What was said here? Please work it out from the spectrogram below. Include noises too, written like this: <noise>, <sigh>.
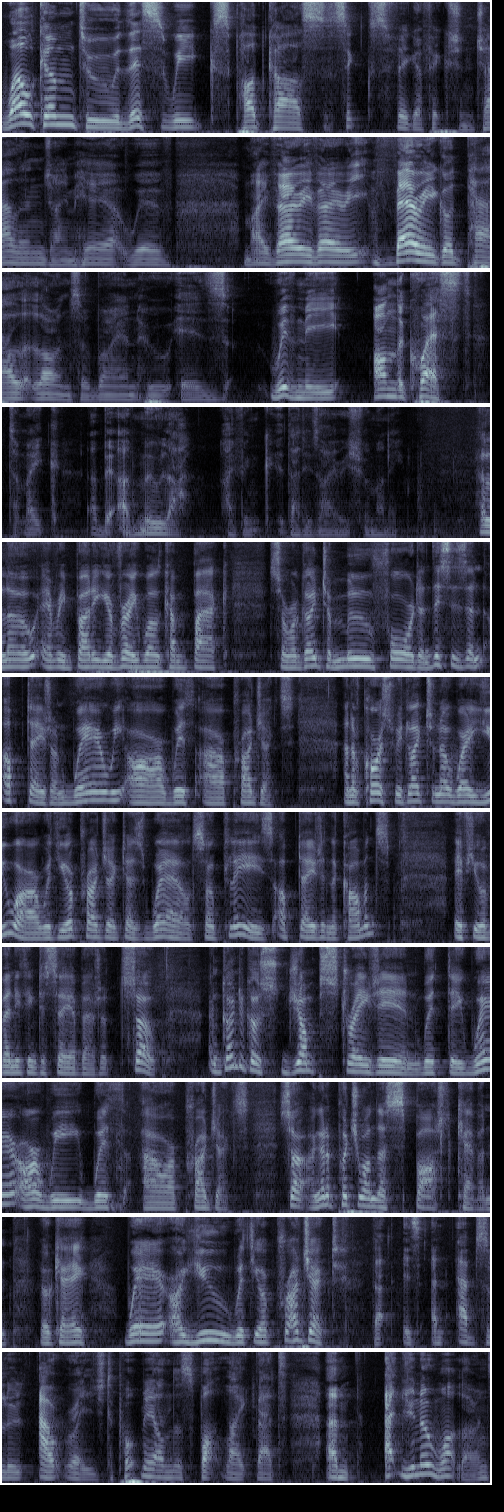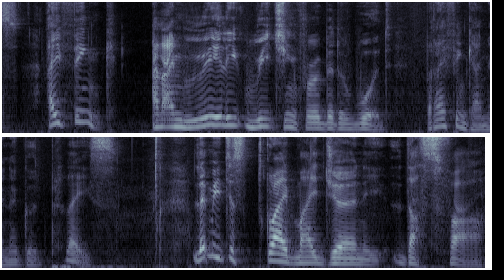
Welcome to this week's podcast, Six Figure Fiction Challenge. I'm here with my very, very, very good pal, Laurence O'Brien, who is with me on the quest to make a bit of moolah. I think that is Irish for money. Hello, everybody. You're very welcome back. So, we're going to move forward, and this is an update on where we are with our projects. And of course, we'd like to know where you are with your project as well. So please update in the comments if you have anything to say about it. So I'm going to go jump straight in with the where are we with our projects. So I'm going to put you on the spot, Kevin. Okay. Where are you with your project? That is an absolute outrage to put me on the spot like that. Um, you know what, Laurence? I think, and I'm really reaching for a bit of wood, but I think I'm in a good place. Let me describe my journey thus far.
